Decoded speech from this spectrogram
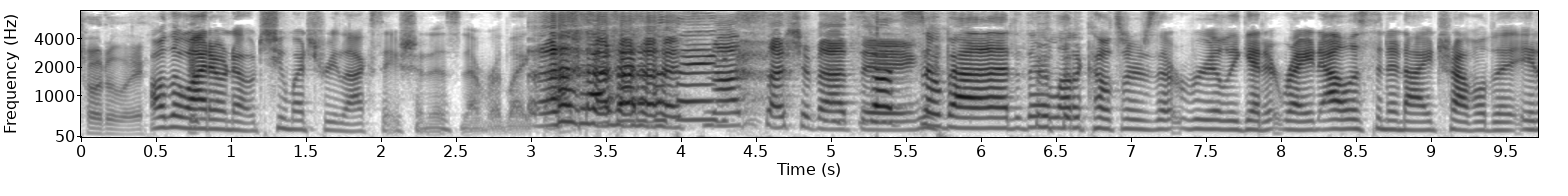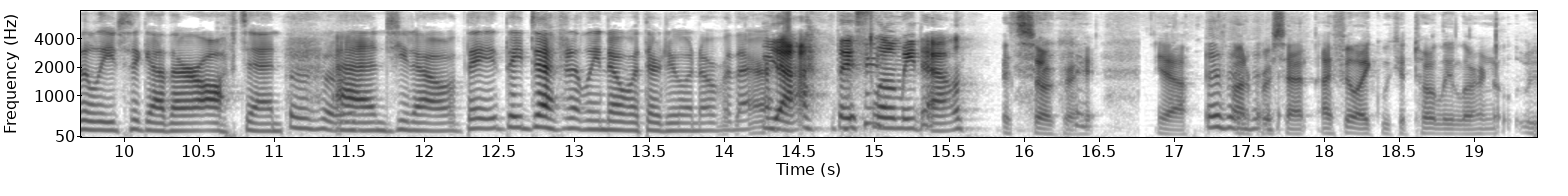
Totally. Although I don't know, too much relaxation is never like that. it's not such a bad It's thing. not so bad. There are a lot of cultures that really get it right. Allison and I travel to Italy together often, uh-huh. and you know they they definitely know what they're doing over there. yeah, they slow me down. It's so great. Yeah, uh-huh. hundred percent. I feel like we could totally learn. We,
